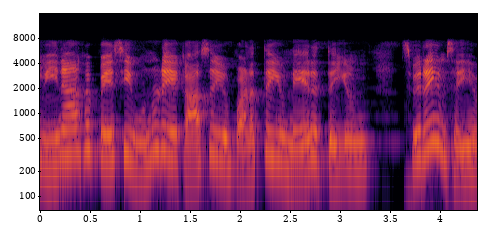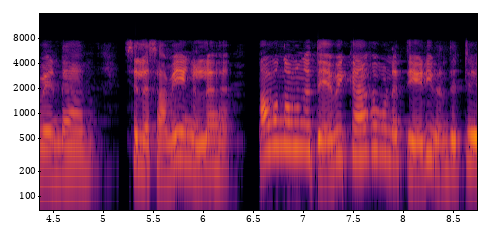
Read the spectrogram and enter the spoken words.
வீணாக பேசி உன்னுடைய காசையும் பணத்தையும் நேரத்தையும் விரயம் செய்ய வேண்டாம். சில சமயங்கள்ல அவங்கவுங்க தேவைக்காக உன்னை தேடி வந்துட்டு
